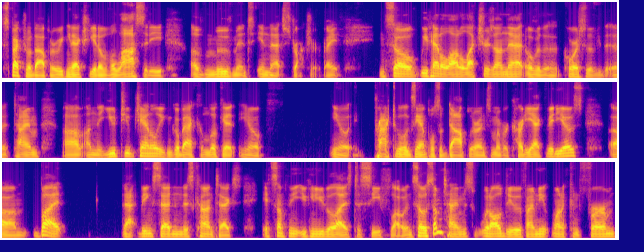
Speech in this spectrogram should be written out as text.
spectral doppler we can actually get a velocity of movement in that structure right? And so we've had a lot of lectures on that over the course of the time uh, on the YouTube channel. You can go back and look at, you know, you know practical examples of doppler on some of our cardiac videos. Um, but that being said in this context it's something that you can utilize to see flow. And so sometimes what i'll do if i want to confirm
